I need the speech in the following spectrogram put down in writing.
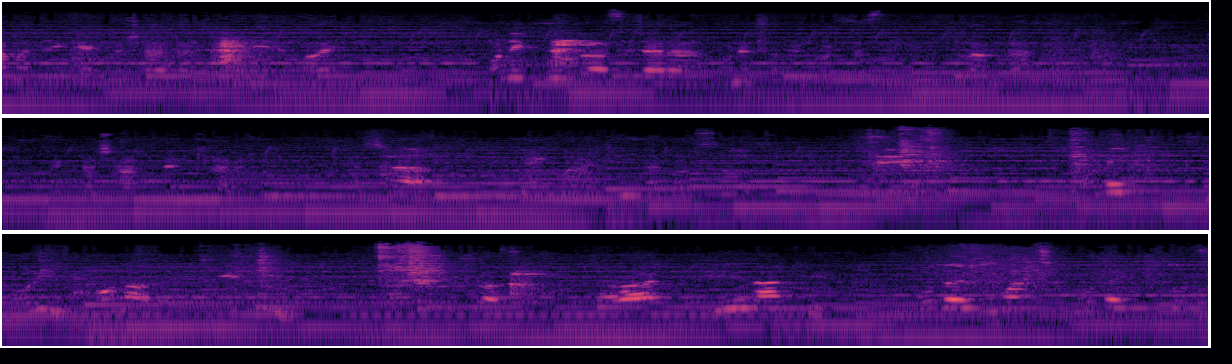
আমাদেরকে একটা দিতে হয়। অনেক বন্ধু আছে যারা অনেক আমরা প্যান্ট কীভাবে আচ্ছা একবার চিন্তা করছ যে অনেক গরিব অনাথ যারা খেয়ে না খেয়ে কোথায় ঘুমাচ্ছে কোথায় কি করছে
